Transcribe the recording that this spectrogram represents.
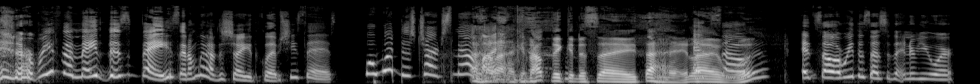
And Aretha made this face, and I'm going to have to show you the clip. She says, Well, what does church smell like? Cause I'm thinking the same thing. Like so- what? And so Aretha says to the interviewer,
